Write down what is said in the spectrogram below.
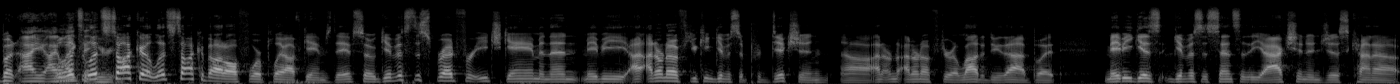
but I, I well, like let's let's talk uh, let's talk about all four playoff games, Dave. So give us the spread for each game, and then maybe I, I don't know if you can give us a prediction. Uh, I don't I don't know if you're allowed to do that, but maybe gives give us a sense of the action and just kind of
